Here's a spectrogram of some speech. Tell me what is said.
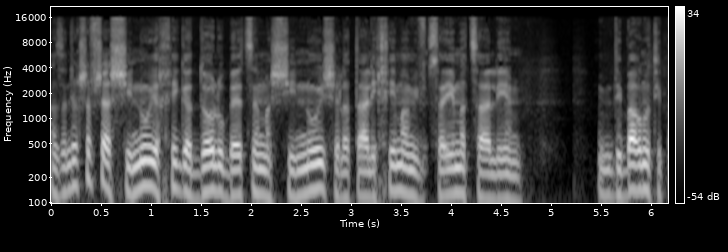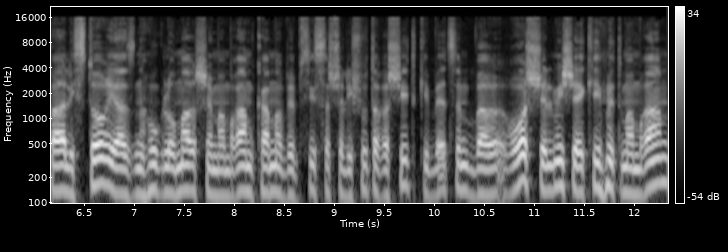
אז אני חושב שהשינוי הכי גדול הוא בעצם השינוי של התהליכים המבצעיים הצה"ליים. אם דיברנו טיפה על היסטוריה, אז נהוג לומר שממר"ם קמה בבסיס השלישות הראשית, כי בעצם בראש של מי שהקים את ממר"ם,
